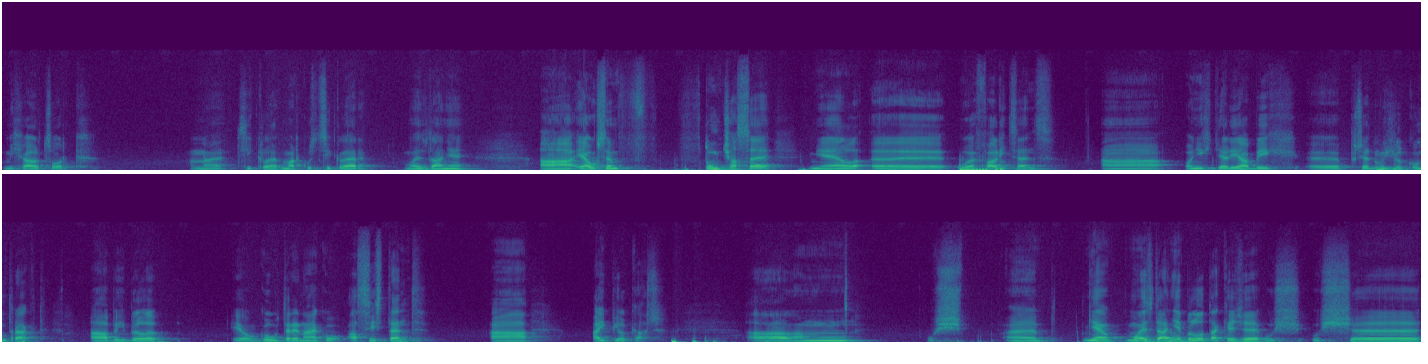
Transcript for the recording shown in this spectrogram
Michal Cork, ne, Cikler, Markus Cikler, moje zdaně. A já už jsem v, v tom čase měl UEFA licenc a oni chtěli, abych předlužil kontrakt a abych byl jeho go jako asistent a i pilkař. A um, už Eh, mě, moje zdání bylo také, že už, už eh,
